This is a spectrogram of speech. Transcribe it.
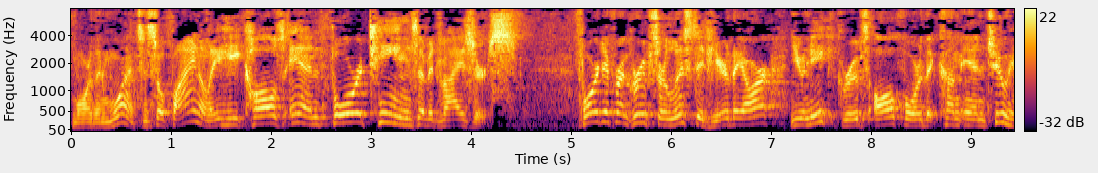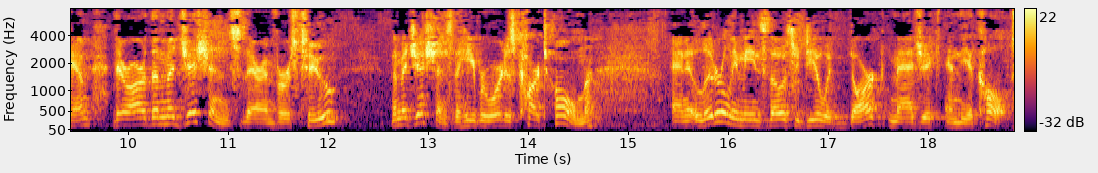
more than once. And so finally, he calls in four teams of advisors. Four different groups are listed here. They are unique groups, all four that come in to him. There are the magicians there in verse 2. The magicians, the Hebrew word is kartom, and it literally means those who deal with dark magic and the occult.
